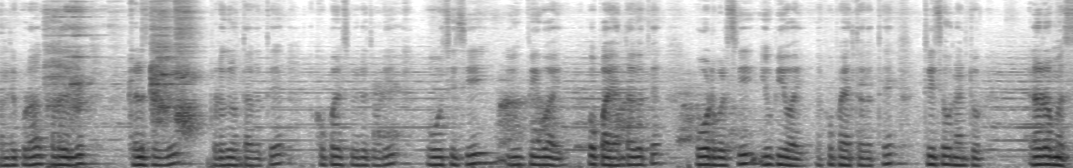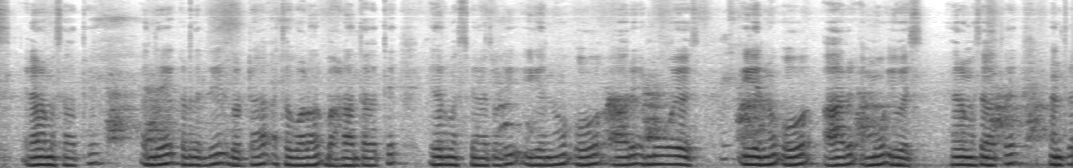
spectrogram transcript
ಅಂದರೆ ಕೂಡ ಕನ್ನಡದಲ್ಲಿ ಕೆಲಸದಲ್ಲಿ ತೊಡಗಿರುವಂತಾಗುತ್ತೆ. ಅಕೋಪಾಯ್ ಸ್ಪೆಲ್ಲಿಂಗ್ ನೋಡಿ. O C C U P Y occupy ಅಂತಾಗುತ್ತೆ O double C U P Y occupy ಅಂತಾಗುತ್ತೆ three seven nine two enormous enormous ಆಗುತ್ತೆ. ಅಂದರೆ ಕನ್ನಡದಲ್ಲಿ ದೊಡ್ಡ ಅಥವಾ ಬಹಳ ಬಹಳ ಅಂತಾಗುತ್ತೆ. ಎನಾರಮಸ್ ಸ್ಪೆಲ್ಲಿಂಗ್ ನೋಡಿ? E N O R M O S E N O R M O U S enormous ಆಗುತ್ತೆ. ನಂತರ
